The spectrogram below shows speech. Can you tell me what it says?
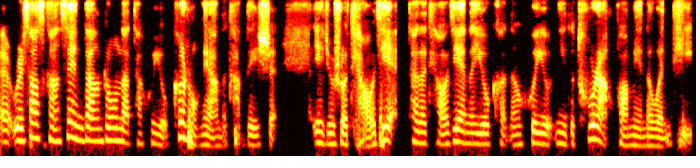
呃，resource consent 当中呢，它会有各种各样的 condition，也就是说条件。它的条件呢，有可能会有你的土壤方面的问题，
